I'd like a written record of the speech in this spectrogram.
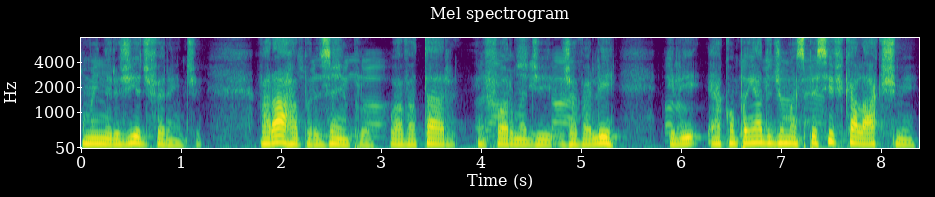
uma energia diferente. Varaha, por exemplo, o avatar em forma de javali, ele é acompanhado de uma específica Lakshmi.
